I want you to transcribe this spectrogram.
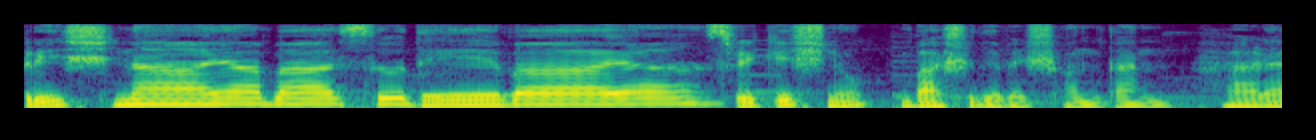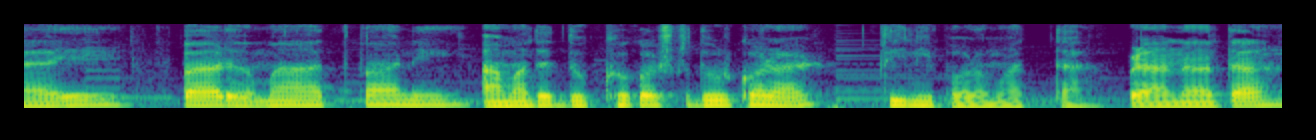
কৃষ্ণায় বাসুদেবায়। শ্রীকৃষ্ণ বাসুদেবের সন্তান। হারায়ে পরমাত্মানে আমাদের দুঃখ কষ্ট দূর করার তিনি পরমাত্মা। প্রাণতা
